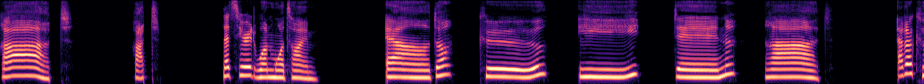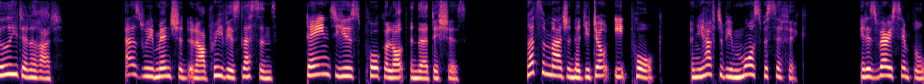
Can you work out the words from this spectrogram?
Ret. Ret. Let's hear it one more time. Er der kød i den ret? Er der kød i denne ret? As we mentioned in our previous lessons, Danes use pork a lot in their dishes. Let's imagine that you don't eat pork and you have to be more specific. It is very simple.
